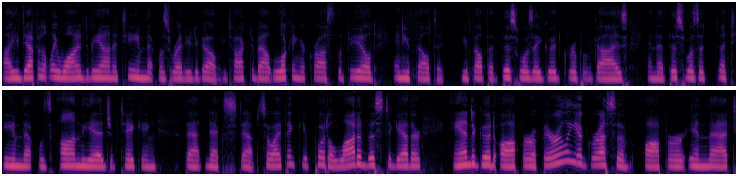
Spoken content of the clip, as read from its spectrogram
Uh, he definitely wanted to be on a team that was ready to go. He talked about looking across the field, and you felt it. You felt that this was a good group of guys and that this was a, a team that was on the edge of taking that next step. So I think you put a lot of this together and a good offer, a fairly aggressive offer in that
